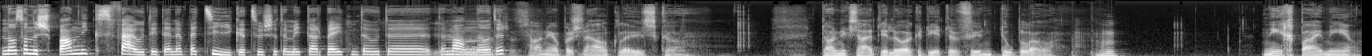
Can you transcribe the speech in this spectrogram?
noch so ein Spannungsfeld in diesen Beziehungen zwischen den Mitarbeitenden und den, ja, Männern, oder? das habe ich aber schnell gelöst. Dann habe ich gesagt, ich schaue jeder für einen Double an. Hm? Nicht bei mir.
